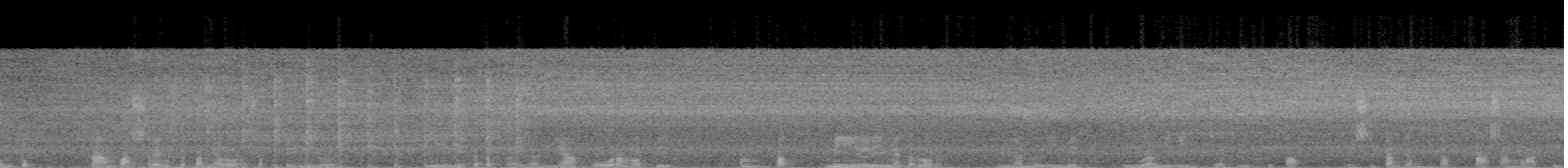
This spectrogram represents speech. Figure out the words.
untuk kampas rem depannya lur. Seperti ini lur. Ini ketebalannya kurang lebih 4 mm lur. Dengan limit 2 mm jadi kita bersihkan dan kita pasang lagi.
